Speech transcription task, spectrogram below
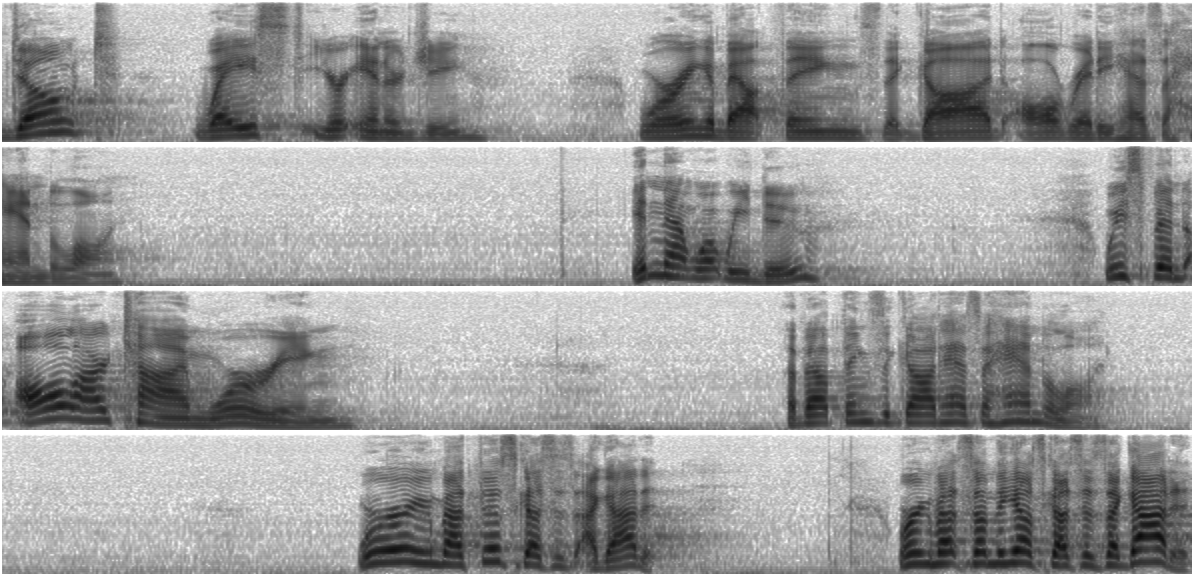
Don't waste your energy worrying about things that God already has a handle on. Isn't that what we do? We spend all our time worrying about things that God has a handle on. Worrying about this, God says, I got it. Worrying about something else, God says, I got it.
